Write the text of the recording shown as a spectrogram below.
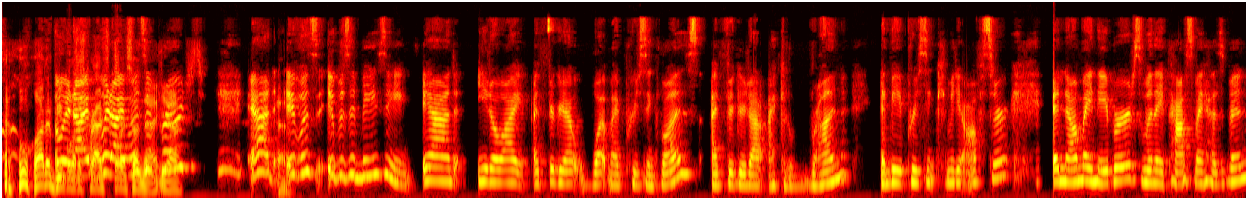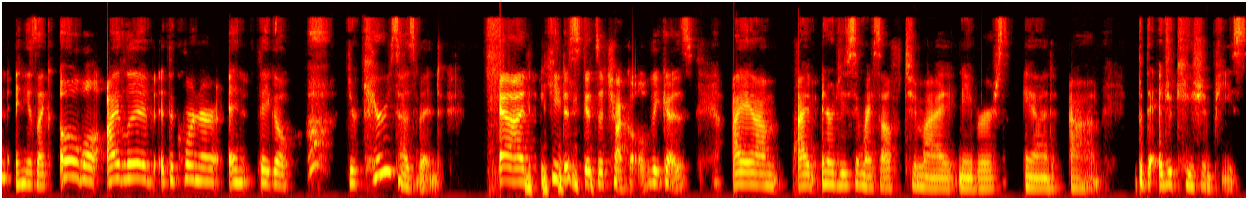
a lot of people when, I, when I was approached, yeah. and yeah. it was it was amazing. And you know, I I figured out what my precinct was. I figured out I could run and be a precinct committee officer. And now my neighbors, when they pass my husband, and he's like, "Oh, well, I live at the corner," and they go, oh, "You're Carrie's husband." and he just gets a chuckle because I am I'm introducing myself to my neighbors and um, but the education piece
